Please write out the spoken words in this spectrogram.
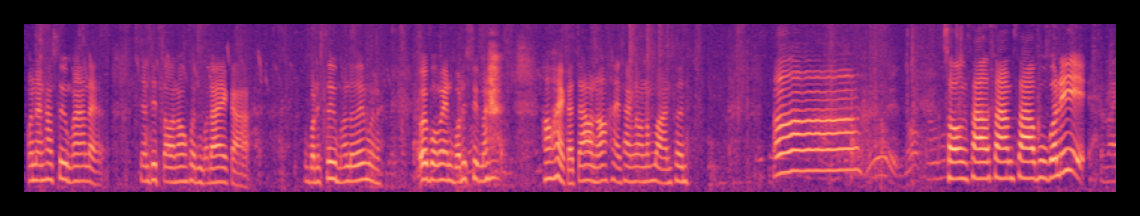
เมื่อนั้นเฮาซื้อมาแหละยันติดต่อน้องเพิ่นบ่ได้กะบ่ได้ซื้อมาเลยมื้อน่ะเอ้ยบ่แม่นบ่ได้ซื้อมาเฮาให้กับเจ้าเนาะให้ทางน้องน้ำหวานเพิ่นอ่าสองสาวสามสาวบลูเบอร์รี่สบาย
